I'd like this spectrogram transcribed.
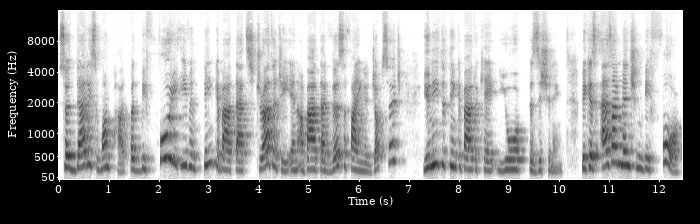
So that is one part. But before you even think about that strategy and about diversifying your job search, you need to think about okay your positioning because as i mentioned before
